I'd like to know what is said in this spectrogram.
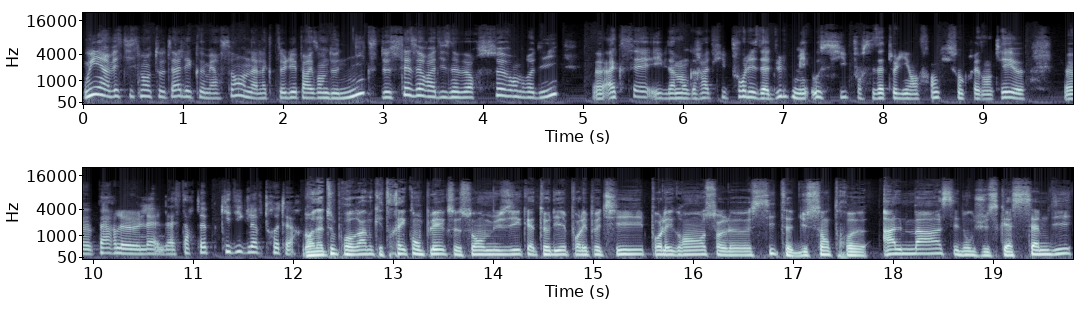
Oui, investissement total des commerçants. On a l'atelier par exemple de Nix de 16h à 19h ce vendredi. Euh, accès évidemment gratuit pour les adultes, mais aussi pour ces ateliers enfants qui sont présentés euh, euh, par le, la, la start-up Kiddy Globetrotter. On a tout le programme qui est très complet, que ce soit en musique, atelier pour les petits, pour les grands, sur le site du centre Alma. C'est donc jusqu'à samedi.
